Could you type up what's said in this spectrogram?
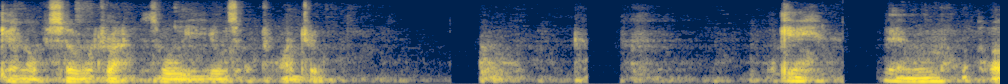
gain of servo drive so we use a 200 okay then uh,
